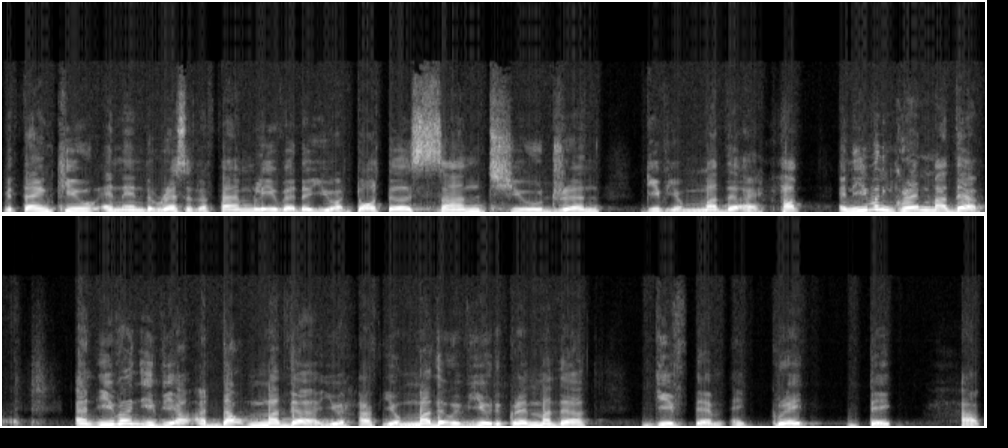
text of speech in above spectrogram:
we thank you, and then the rest of the family, whether you are daughter, son, children, give your mother a hug, and even grandmother. And even if you are adult mother, you have your mother with you, the grandmother, give them a great big hug.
